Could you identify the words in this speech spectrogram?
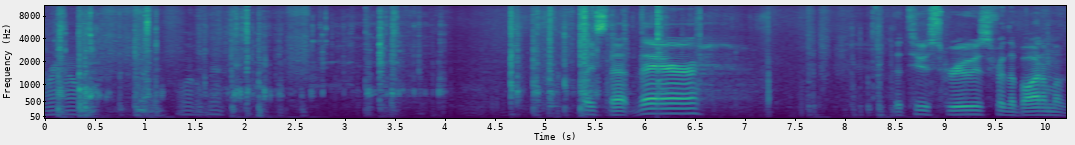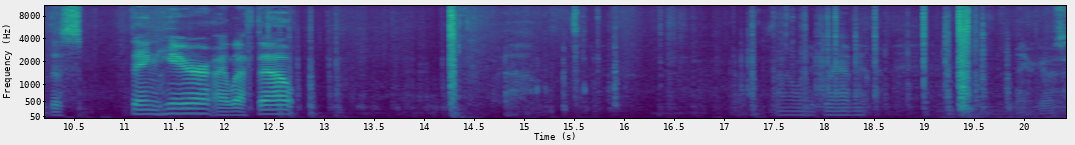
around a little bit. Place that there. The two screws for the bottom of this thing here I left out. Find a way to grab it. There it goes.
